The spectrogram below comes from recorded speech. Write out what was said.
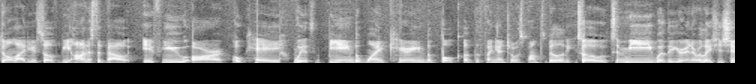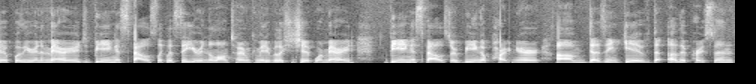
Don't lie to yourself. Be honest about if you are okay with being the one carrying the bulk of the financial responsibility. So, to me, whether you're in a relationship, whether you're in a marriage, being a spouse, like let's say you're in a long term committed relationship or married, being a spouse or being a partner um, doesn't give the other person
